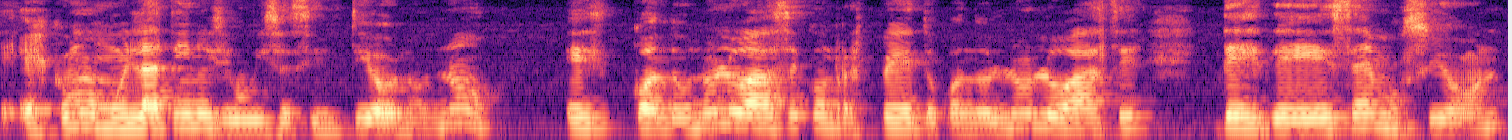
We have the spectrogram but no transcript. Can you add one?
Es como muy latino y se, uy, se sintió, ¿no? No, es cuando uno lo hace con respeto, cuando uno lo hace desde esa emoción,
